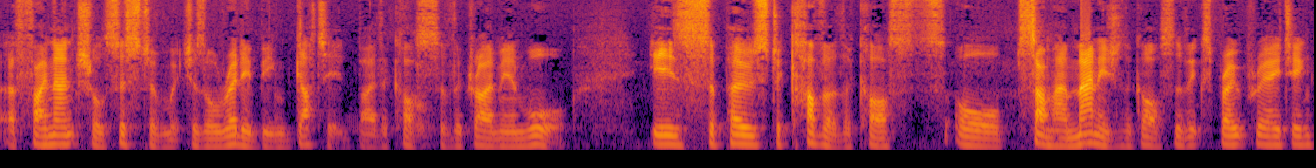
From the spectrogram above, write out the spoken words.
a financial system which has already been gutted by the costs of the Crimean War is supposed to cover the costs or somehow manage the costs of expropriating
